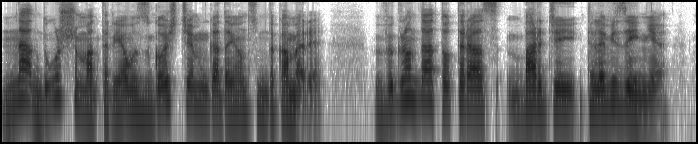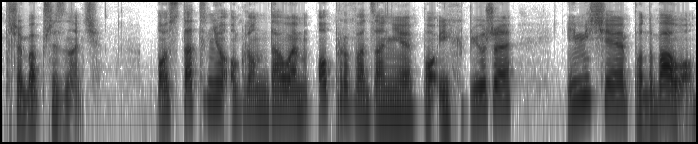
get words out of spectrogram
na dłuższy materiał z gościem gadającym do kamery. Wygląda to teraz bardziej telewizyjnie, trzeba przyznać. Ostatnio oglądałem oprowadzanie po ich biurze i mi się podobało.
